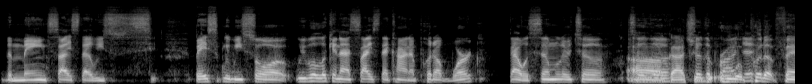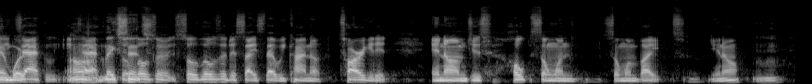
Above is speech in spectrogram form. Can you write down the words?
the main sites that we. s- Basically, we saw we were looking at sites that kind of put up work that was similar to to Oh, the got you. to the Who- who would put up fan work. Exactly, Oh, exactly. makes so sense. those are so those are the sites that we kind of targeted, and um just hope someone someone bites. You know.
